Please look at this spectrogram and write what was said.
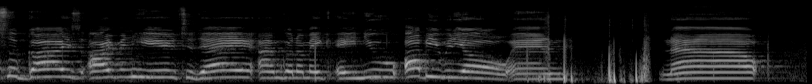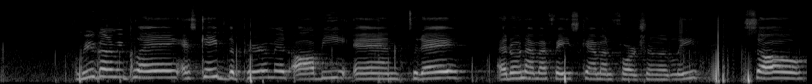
what's up guys? Ivan here. Today I'm gonna make a new obby video and now we're gonna be playing Escape the Pyramid obby and today I don't have my face cam unfortunately. So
